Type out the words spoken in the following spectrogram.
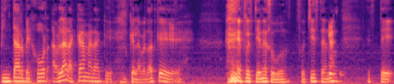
pintar mejor, hablar a cámara, que, que la verdad que pues tiene su, su chiste, ¿no? Este,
